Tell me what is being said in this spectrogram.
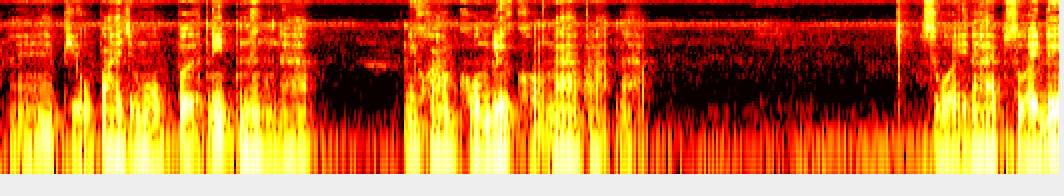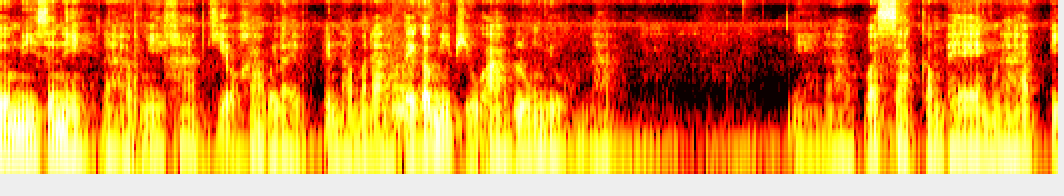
ๆผิวปลายจมูกเปิดนิดหนึ่งนะครับ ในความคมลึกของหน้าพระนะครับ สวยนะครับสวยเดิมมีเสน่ห์นะครับ มีคาบเขียวคาบอะไรเป็นธรรมดา แต่ก็มีผิวอาบลุ้งอยู่ นะครับนี่นะครับวัดสักกำแพงนะครับปี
